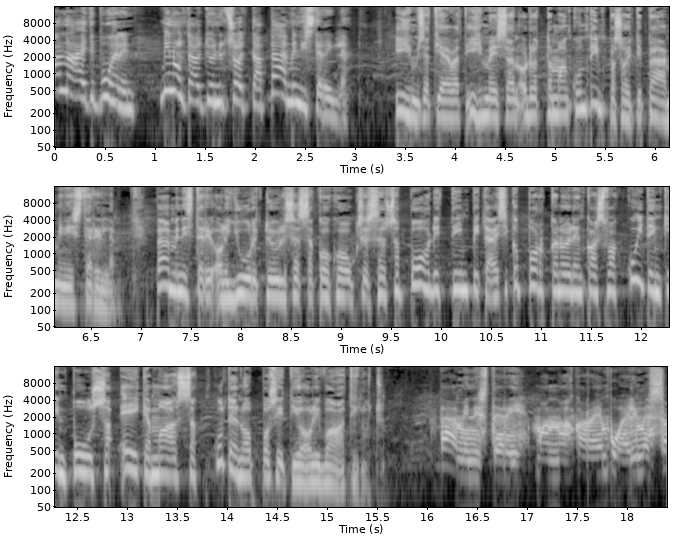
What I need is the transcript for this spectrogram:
Anna äiti puhelin. Minun täytyy nyt soittaa pääministerille. Ihmiset jäivät ihmeissään odottamaan, kun Timppa soitti pääministerille. Pääministeri oli juuri tyylisessä kokouksessa, jossa pohdittiin, pitäisikö porkkanoiden kasvaa kuitenkin puussa eikä maassa, kuten oppositio oli vaatinut. Pääministeri Manna Kareen puhelimessa.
